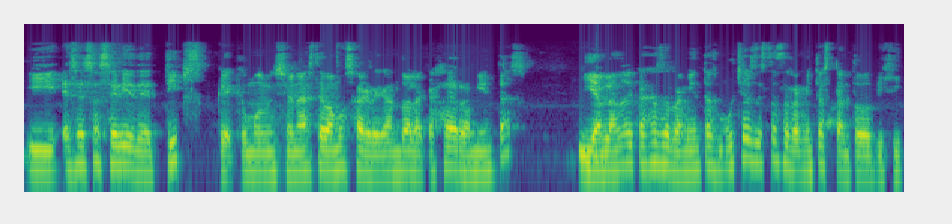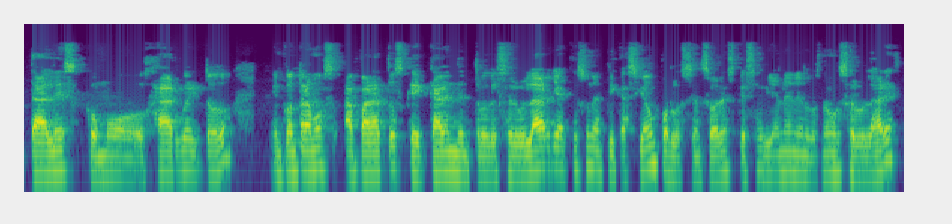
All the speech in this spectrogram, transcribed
Y es esa serie de tips que, como mencionaste, vamos agregando a la caja de herramientas. Y hablando de cajas de herramientas, muchas de estas herramientas, tanto digitales como hardware y todo, encontramos aparatos que caben dentro del celular, ya que es una aplicación por los sensores que se vienen en los nuevos celulares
